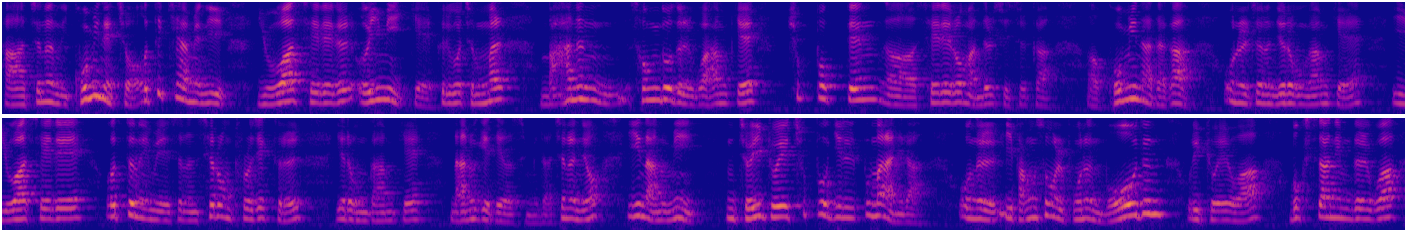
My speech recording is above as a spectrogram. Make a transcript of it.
아, 저는 고민했죠. 어떻게 하면 이 유아 세례를 의미 있게 그리고 정말 많은 성도들과 함께 축복된 어, 세례로 만들 수 있을까 어, 고민하다가 오늘 저는 여러분과 함께 이 유아 세례의 어떤 의미에서는 새로운 프로젝트를 여러분과 함께 나누게 되었습니다. 저는요, 이 나눔이 저희 교회 축복일 뿐만 아니라 오늘 이 방송을 보는 모든 우리 교회와 목사님들과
